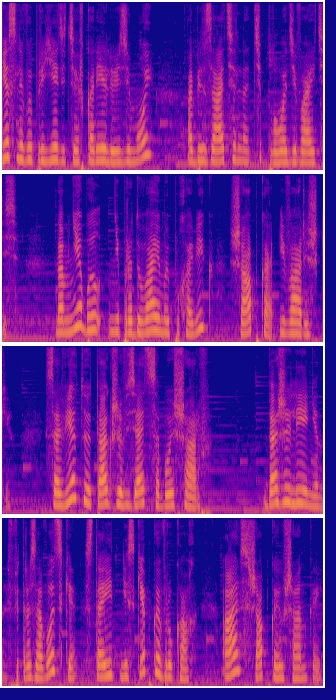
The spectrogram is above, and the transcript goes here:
Если вы приедете в Карелию зимой, обязательно тепло одевайтесь. На мне был непродуваемый пуховик, шапка и варежки. Советую также взять с собой шарф. Даже Ленин в Петрозаводске стоит не с кепкой в руках, а с шапкой-ушанкой.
